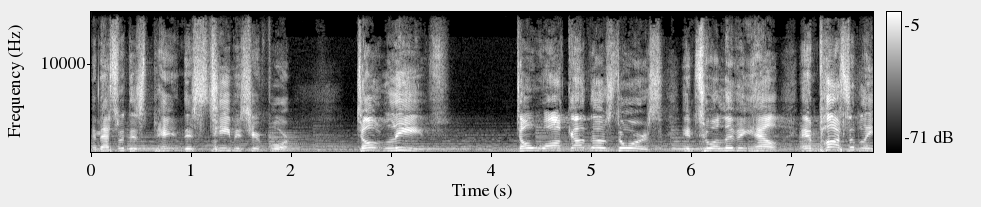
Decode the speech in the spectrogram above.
And that's what this, this team is here for. Don't leave. Don't walk out those doors into a living hell and possibly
